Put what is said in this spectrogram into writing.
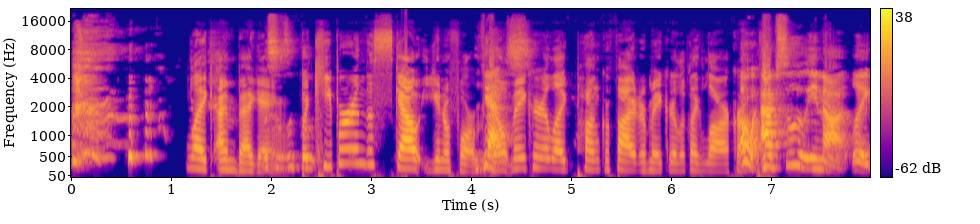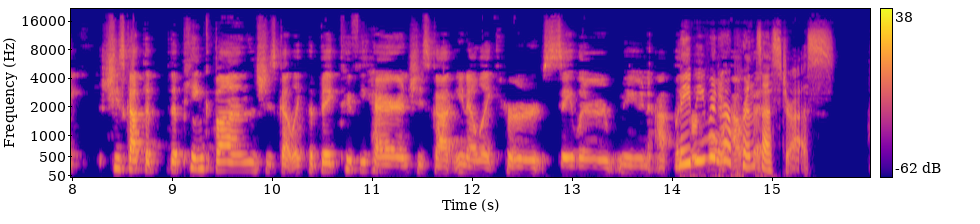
Like I'm begging, but keep her in the scout uniform. Yes. Don't make her like punkified or make her look like Lara oh, Croft. Oh, absolutely not. Like she's got the the pink buns, she's got like the big poofy hair, and she's got you know like her Sailor Moon. Like, Maybe even her outfit. princess dress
